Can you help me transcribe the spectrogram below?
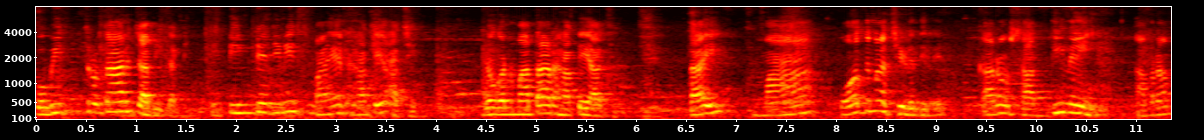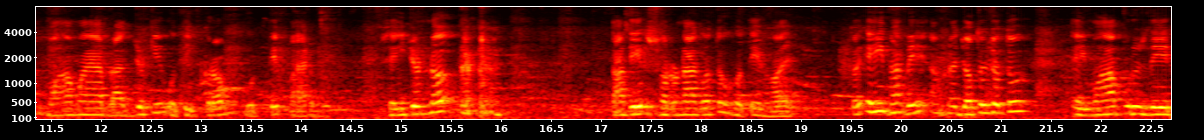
পবিত্রতার চাবিকাঠি। এই তিনটে জিনিস মায়ের হাতে আছে জগন্মাতার হাতে আছে। তাই মা পদ না ছেড়ে দিলে কারও সাধ্যি নেই। আমরা মহামায়ার রাজ্যকে অতিক্রম করতে পারব। সেই জন্য তাদের শরণাগত হতে হয়। তো এইভাবে আমরা যত যত এই মহাপুরুষদের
